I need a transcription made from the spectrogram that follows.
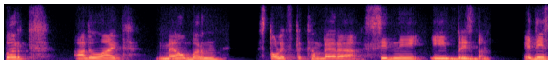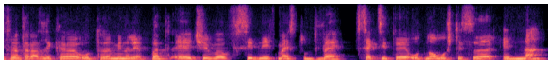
Пърт, Аделайт, Мелбърн, столицата Камбера, Сидни и Бризбън. Единствената разлика от миналия път е, че в Сидни вместо две, секциите отново ще са една.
